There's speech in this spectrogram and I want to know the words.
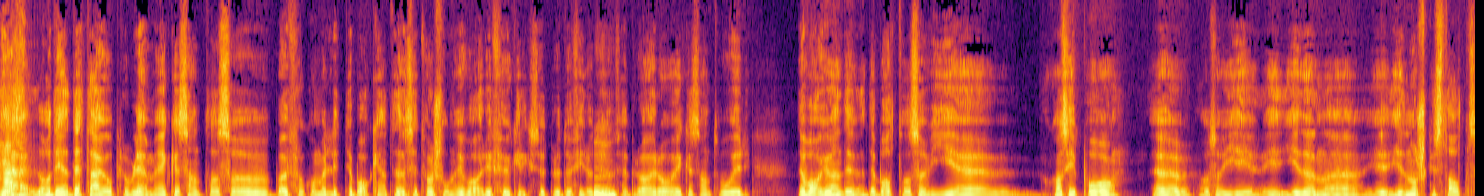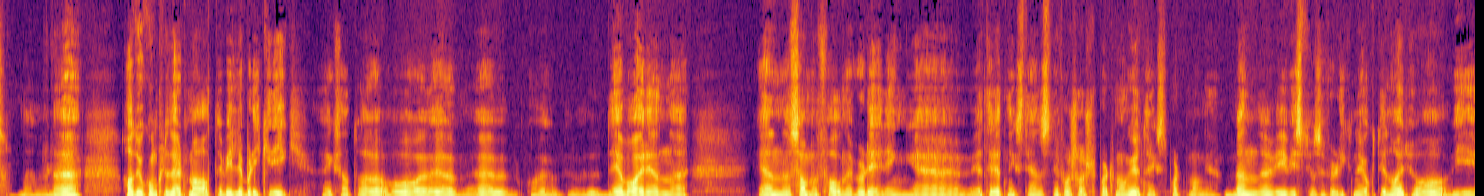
det er, og det, dette er jo problemet, ikke sant. Altså, bare for å komme litt tilbake til den situasjonen vi var i før krigsutbruddet 24. Mm. ikke sant, hvor det var jo en debatt. Altså vi eh, kan si på altså i, i, i, den, eh, i, i, den norske stat. Det hadde jo konkludert med at det ville bli krig. Og, og, og det var en, en sammenfallende vurdering i Etterretningstjenesten, i Forsvarsdepartementet og Utenriksdepartementet. Men vi visste jo selvfølgelig ikke nøyaktig når, og vi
